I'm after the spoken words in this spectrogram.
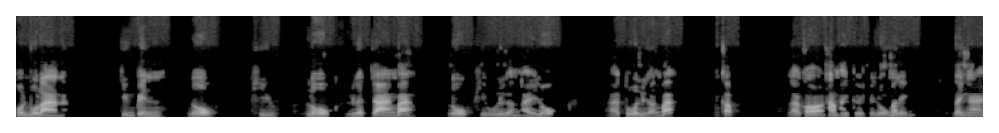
คนโบราณจึงเป็นโรคผิวโรคเลือดจางบ้างโรคผิวเหลืองไอโรคตัวเหลืองบ้างนะครับ แล้วก็ทำให้เกิดเป็นโรคมะเร็งได้ง่าย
